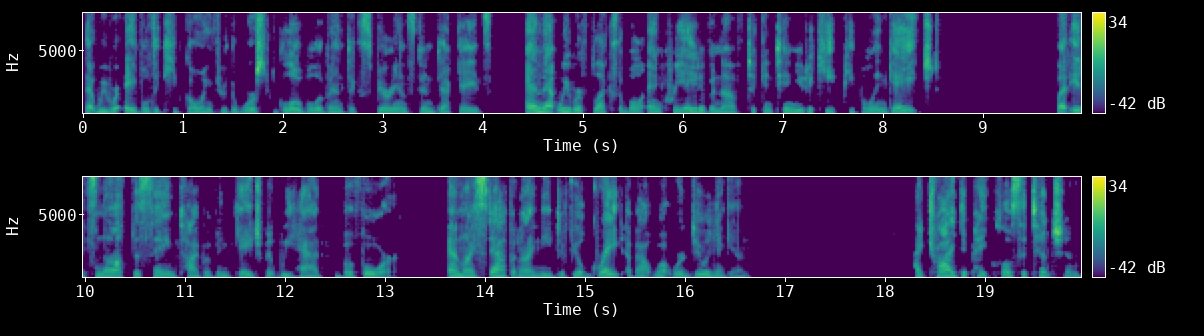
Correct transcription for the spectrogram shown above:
that we were able to keep going through the worst global event experienced in decades, and that we were flexible and creative enough to continue to keep people engaged. But it's not the same type of engagement we had before. And my staff and I need to feel great about what we're doing again. I tried to pay close attention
